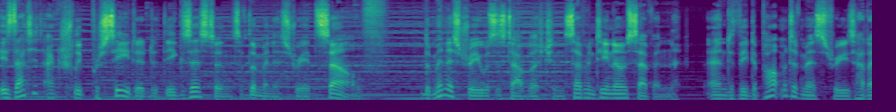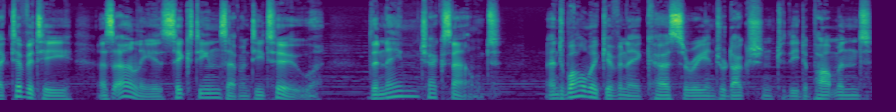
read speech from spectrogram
is that it actually preceded the existence of the ministry itself. The ministry was established in 1707 and the Department of Mysteries had activity as early as 1672. The name checks out, and while we're given a cursory introduction to the department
